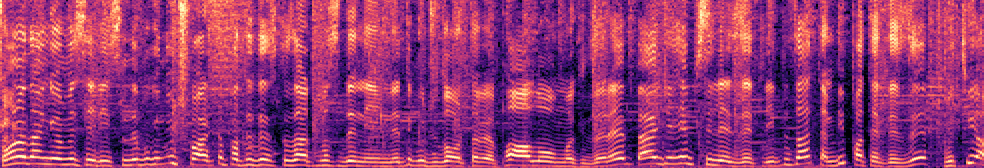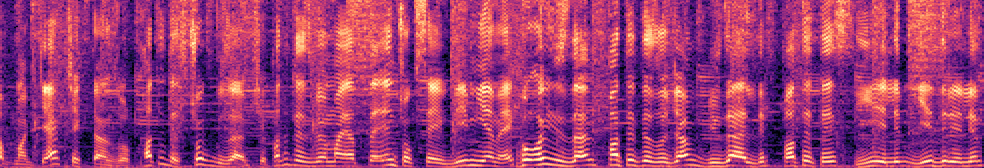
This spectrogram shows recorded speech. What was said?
Sonradan görme serisinde bugün 3 farklı patates kızartması deneyimledik. Ucuz, orta ve pahalı olmak üzere. Bence hepsi lezzetliydi. Zaten bir patatesi kötü yapmak gerçekten zor. Patates çok güzel bir şey. Patates benim hayatta en çok sevdiğim yemek. O yüzden patates hocam güzeldir. Patates yiyelim, yedirelim.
